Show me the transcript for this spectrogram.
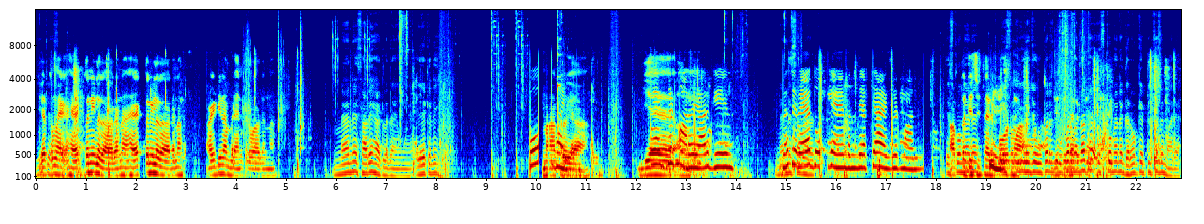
यार तुम हैक तो नहीं लगा रहे ना हैक तो नहीं लगा रहे ना। आईडी ना बैन करवा देना। मैंने सारे हैक लगाए हुए हैं एक नहीं। वो ना करो यार। ये एग्जिट मारो यार गेम वैसे रह दो ही हैं बंदे अब क्या एग्जिट मारने इसको तो मैंने जिस जिसने रिपोर्ट मार ये जो ऊपर ऊपर बंदा था इसको मैंने घरों के पीछे से मारा है।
